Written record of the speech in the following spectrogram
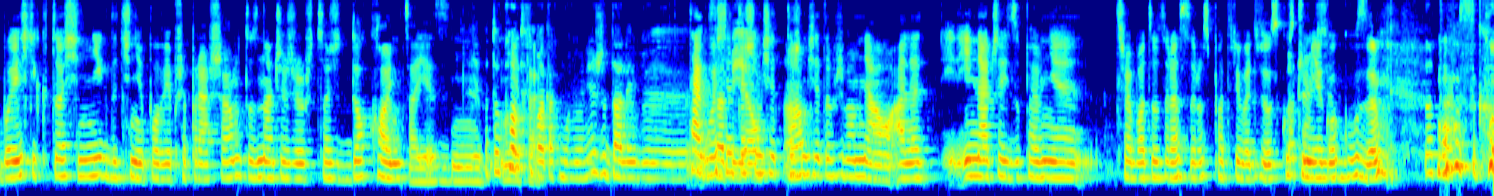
Bo jeśli ktoś nigdy ci nie powie przepraszam, to znaczy, że już coś do końca jest z nim nie, A to kot chyba tak mówił, nie? Że dalej by Tak, właśnie też mi, się, też mi się to przypomniało, ale inaczej zupełnie trzeba to teraz rozpatrywać w związku z tym jego guzem no tak. mózgu,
